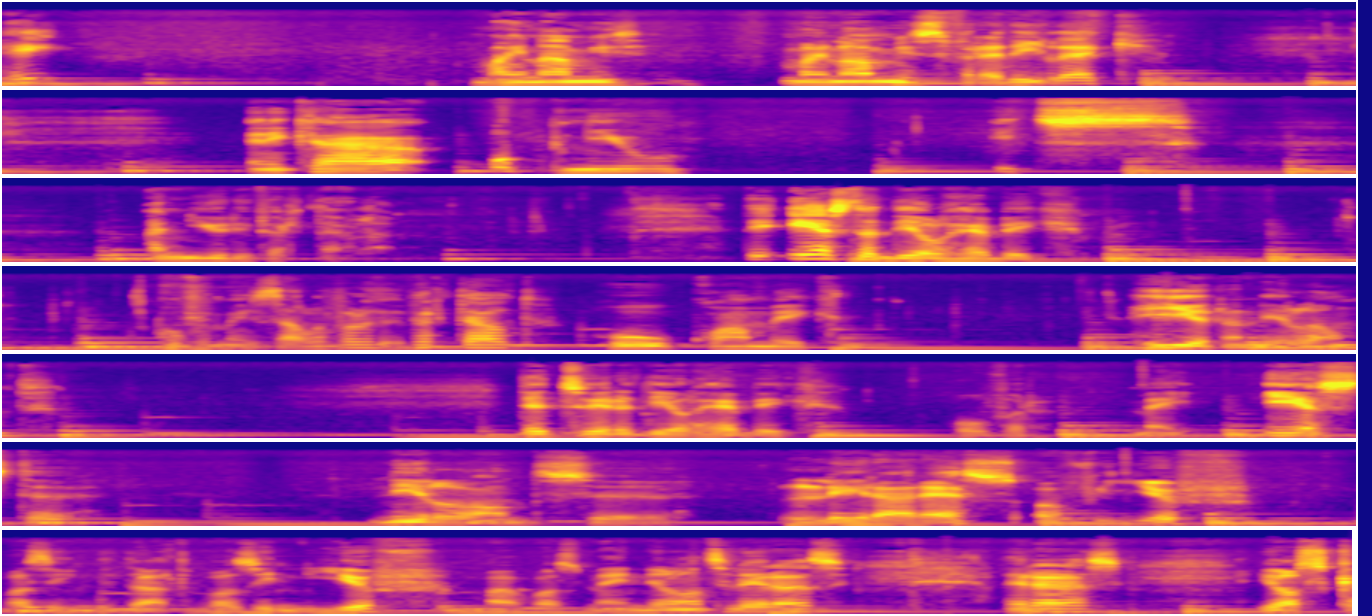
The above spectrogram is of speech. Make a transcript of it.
Hey, mijn naam is, mijn naam is Freddy Lek. En ik ga opnieuw iets aan jullie vertellen. De eerste deel heb ik over mijzelf verteld. Hoe kwam ik hier naar Nederland? De tweede deel heb ik over mijn eerste Nederlandse lerares of juf was inderdaad was in juf, maar was mijn Nederlandse lerares, lerares Jos.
